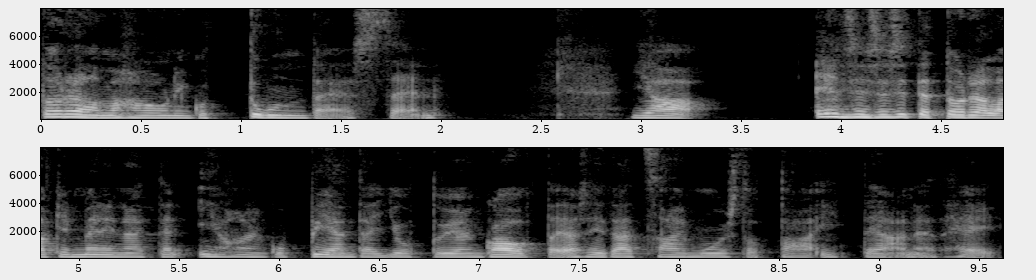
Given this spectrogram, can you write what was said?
todella mä haluan niin tuntea sen. Ja ensin se sitten todellakin meni näiden ihan kuin pienten juttujen kautta ja siitä, että sai muistuttaa itseään, että hei,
